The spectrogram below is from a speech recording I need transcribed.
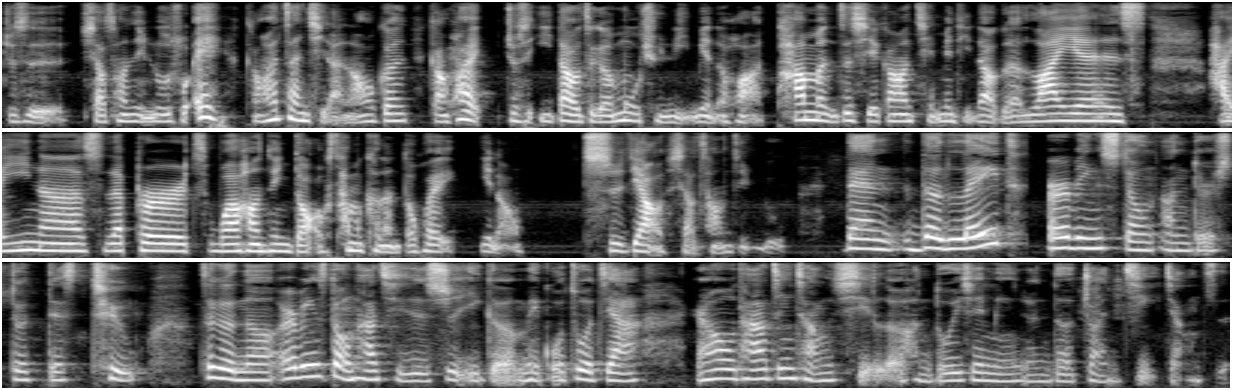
就是小长颈鹿说：“哎，赶快站起来，然后跟赶快就是移到这个牧群里面的话，他们这些刚刚前面提到的 lions、 hyenas, leopards, wild hunting dogs，他们可能都会，you know，吃掉小长颈鹿。Then the late Irving Stone understood this too。这个呢，Irving Stone 他其实是一个美国作家， 然后他经常写了很多一些名人的传记这样子。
